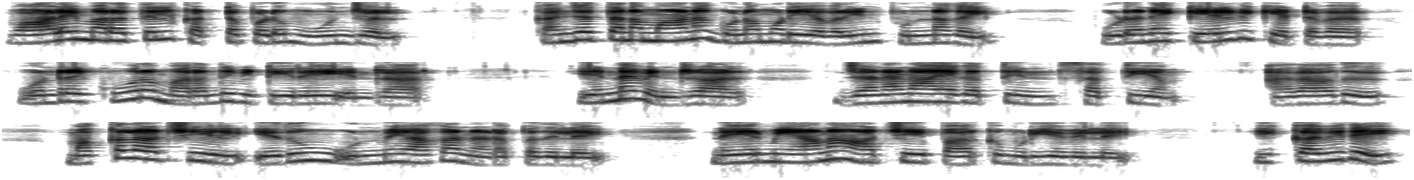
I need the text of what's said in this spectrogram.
வாழை மரத்தில் கட்டப்படும் ஊஞ்சல் கஞ்சத்தனமான குணமுடையவரின் புன்னகை. உடனே கேள்வி கேட்டவர் ஒன்றை கூற மறந்து விட்டீரே என்றார். என்னவென்றால் ஜனநாயகத்தின் சத்தியம். அதாவது மக்களாட்சியில் எதுவும் உண்மையாக நடப்பதில்லை. நேர்மையான ஆட்சியை பார்க்க முடியவில்லை. இக்கவிதை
